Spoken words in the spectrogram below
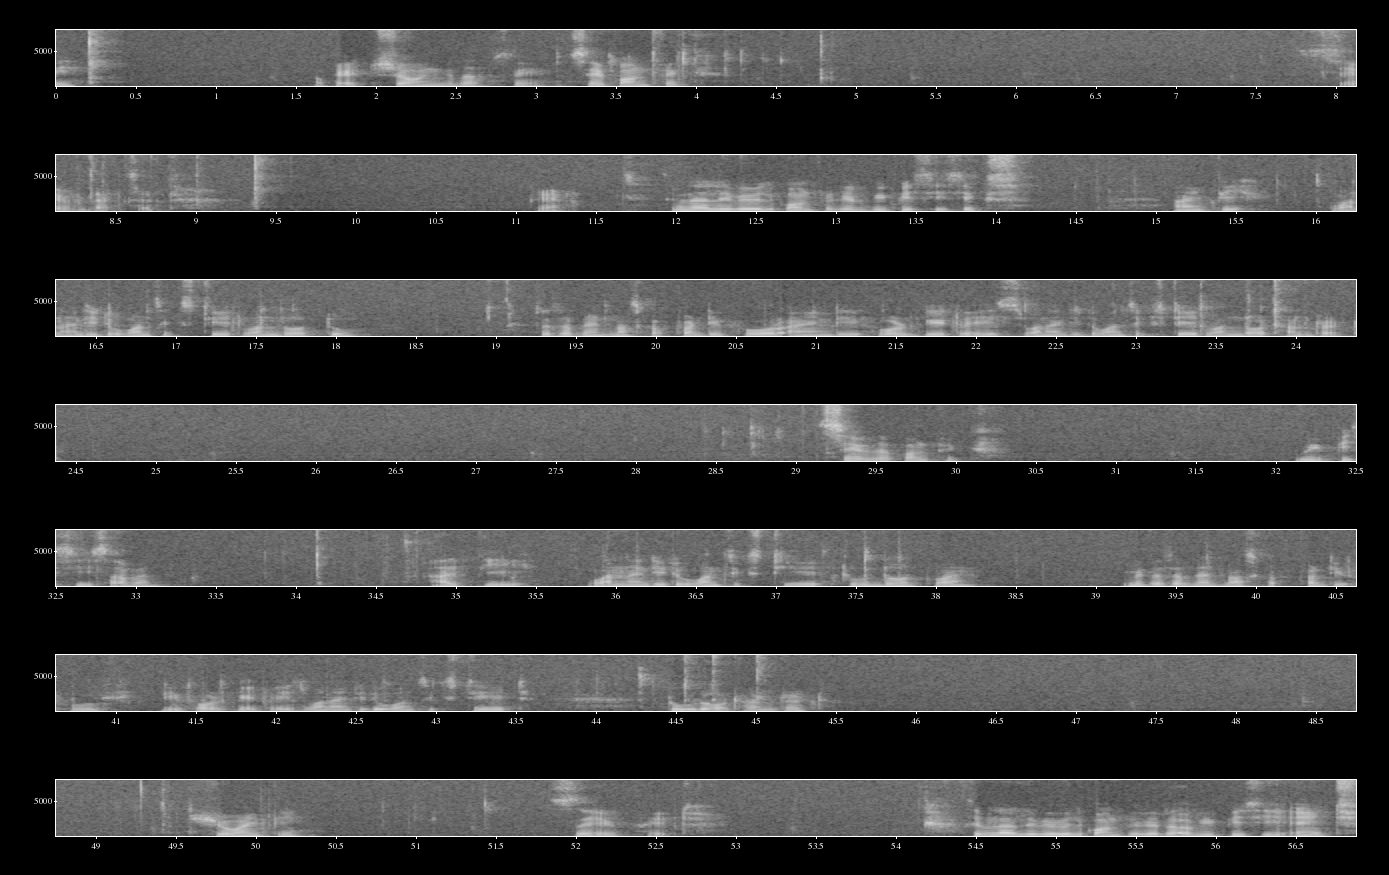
okay it's showing the save save config. Save that's it. Okay. Similarly we will configure vpc6 ip 192.168.1.2 so subnet mask of 24 and default gateway is 192.168.1.100 save the config. Vpc7 ip 192.168.2.1 with a subnet mask of 24 default gateway is 192.168.2.100 show ip save it. Similarly we will configure a vpc8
